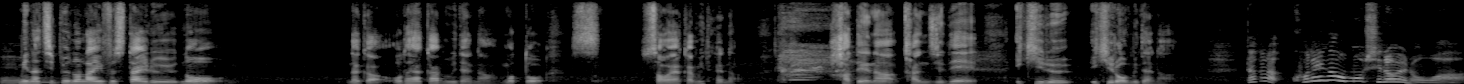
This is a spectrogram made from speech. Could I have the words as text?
うん。みんな自分のライフスタイルのなんか穏やかみたいなもっとす爽やかみたいな派手な感じで生きる生きろみたいな。だからこれが面白いのは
